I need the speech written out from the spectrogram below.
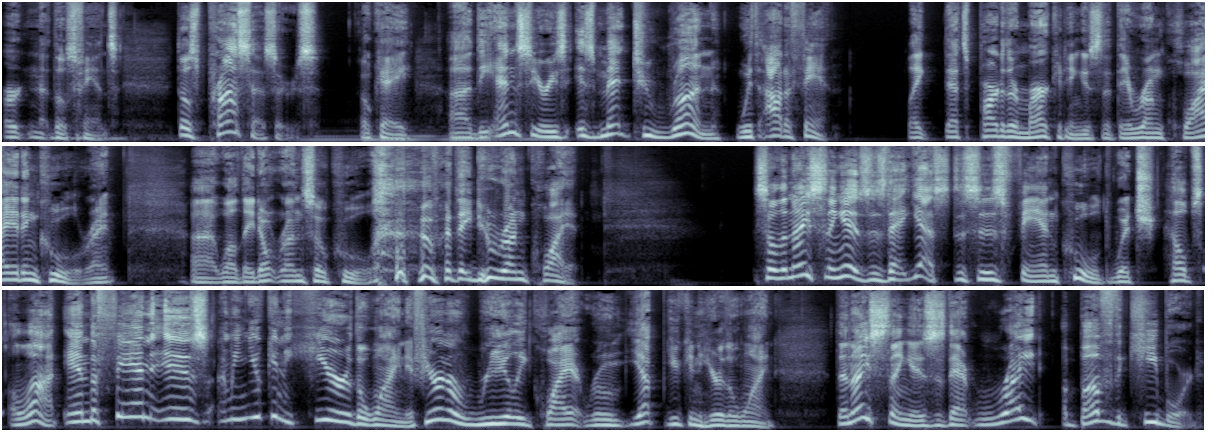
or those fans those processors okay uh, the N series is meant to run without a fan. Like that's part of their marketing is that they run quiet and cool, right? Uh, well, they don't run so cool, but they do run quiet. So the nice thing is, is that yes, this is fan cooled, which helps a lot. And the fan is, I mean, you can hear the whine. If you're in a really quiet room, yep, you can hear the whine. The nice thing is, is that right above the keyboard,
